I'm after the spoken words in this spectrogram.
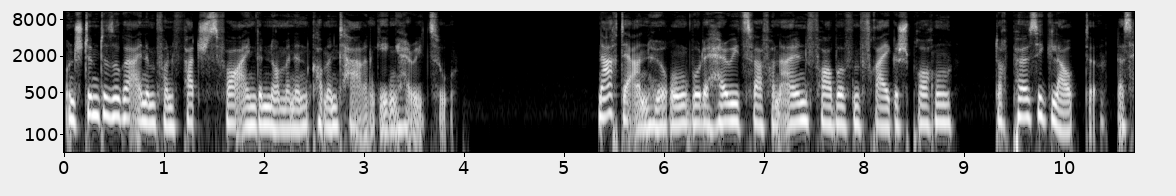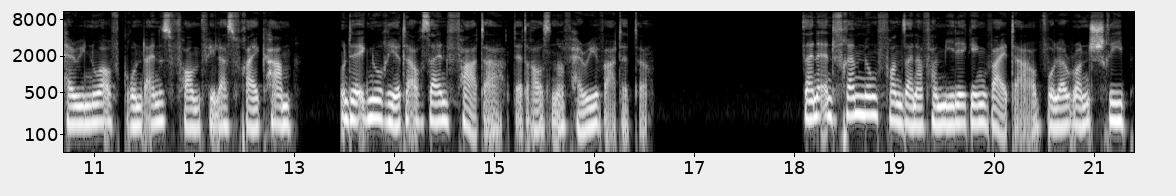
und stimmte sogar einem von Fudges voreingenommenen Kommentaren gegen Harry zu. Nach der Anhörung wurde Harry zwar von allen Vorwürfen freigesprochen, doch Percy glaubte, dass Harry nur aufgrund eines Formfehlers freikam, und er ignorierte auch seinen Vater, der draußen auf Harry wartete. Seine Entfremdung von seiner Familie ging weiter, obwohl er Ron schrieb,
